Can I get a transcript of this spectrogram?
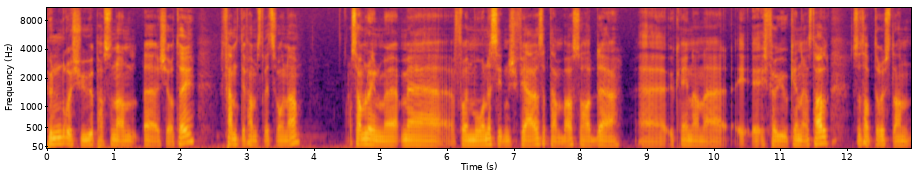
120 personalkjøretøy, 55 stridsvogner. Sammenlignet med, med, for en måned siden, 24.9, så hadde eh, ukrainerne Ifølge ukrainernes tall så tapte Russland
